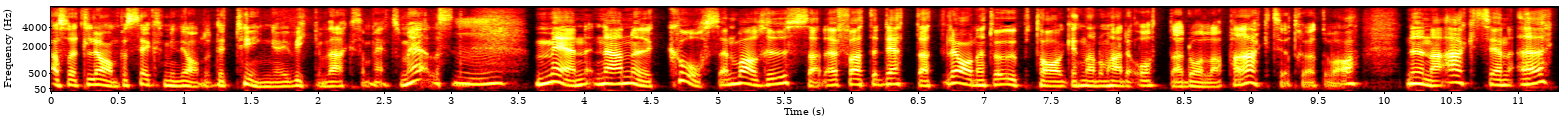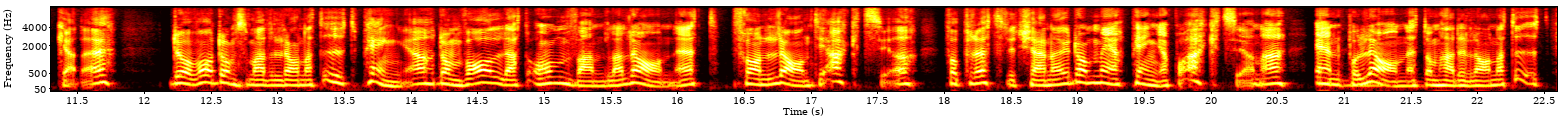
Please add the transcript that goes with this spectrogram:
alltså ett lån på 6 miljarder, det tynger ju vilken verksamhet som helst. Men när nu kursen bara rusade, för att detta lånet var upptaget när de hade 8 dollar per aktie, tror jag att det var. Nu när aktien ökade, då var de som hade lånat ut pengar, de valde att omvandla lånet från lån till aktier. För plötsligt tjänar ju de mer pengar på aktierna än på lånet de hade lånat ut.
